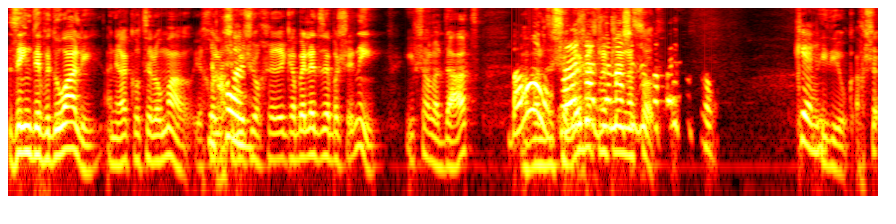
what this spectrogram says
זה אינדיבידואלי, אני רק רוצה לומר. יכול להיות נכון. שמישהו אחר יקבל את זה בשני. אי אפשר לדעת. ברור, אבל זה שווה כל אחד בהחלט ומה שזה לנסות. תופס אותו. כן. בדיוק. עכשיו,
